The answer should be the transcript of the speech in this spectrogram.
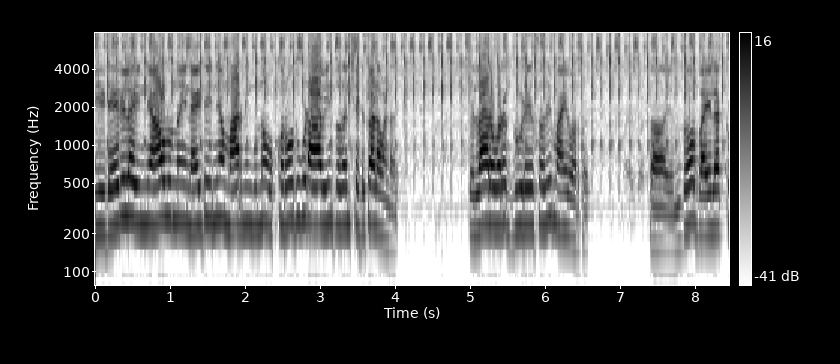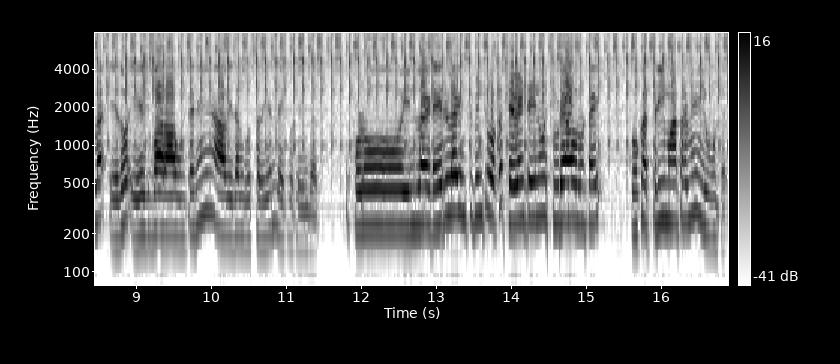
ఈ డైరీలో ఇన్ని ఆవులు ఉన్నాయి నైట్ ఇన్నా మార్నింగ్ ఉన్నా ఒక్కరోజు కూడా ఆవి ఇంతదని చెట్టు కాడ వండాలి. తెల్లారి వరకు దూడేస్తుంది మాయ పడుతుంది. ఎంతో బయలక్ల ఏదో ఏజ్ బార్ ఉంటేనే ఆ విధంగా వస్తుంది కానీ లేకపోతే ఏం కాదు. ఇప్పుడు ఇంట్లో డైరీలో ఇంచుమించు ఒక సెవెంటీన్ చూడేవాళ్ళు ఉంటాయి. ఒక త్రీ మాత్రమే ఇవి ఉంటాయి.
